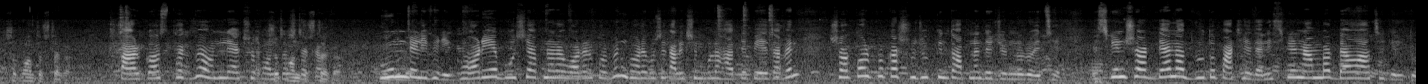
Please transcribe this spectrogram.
একশো পঞ্চাশ টাকা। পার গজ থাকবে অনলি একশো পঞ্চাশ টাকা। টাকা। হোম ডেলিভারি ঘরে বসে আপনারা অর্ডার করবেন ঘরে বসে কালেকশনগুলো হাতে পেয়ে যাবেন। সকল প্রকার সুযোগ কিন্তু আপনাদের জন্য রয়েছে। স্ক্রিনশট দেন আর দ্রুত পাঠিয়ে দেন। স্ক্রিন নাম্বার দেওয়া আছে কিন্তু।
